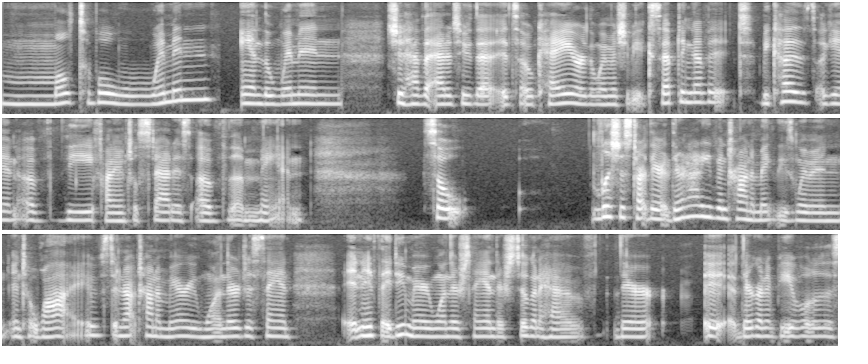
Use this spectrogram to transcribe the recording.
multiple women and the women should have the attitude that it's okay or the women should be accepting of it because again of the financial status of the man. So let's just start there. They're not even trying to make these women into wives. They're not trying to marry one. They're just saying, and if they do marry one, they're saying they're still going to have their, eh, they're going to be able to,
